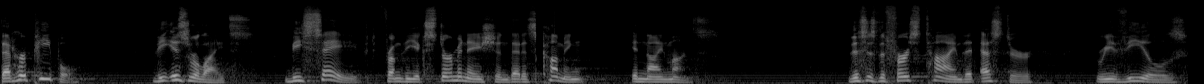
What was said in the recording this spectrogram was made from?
that her people, the Israelites, be saved from the extermination that is coming in nine months. This is the first time that Esther reveals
